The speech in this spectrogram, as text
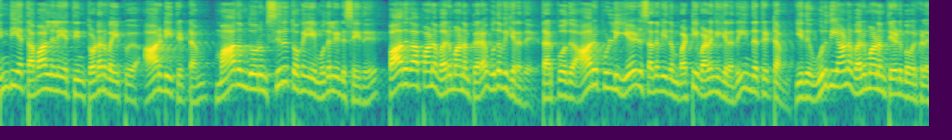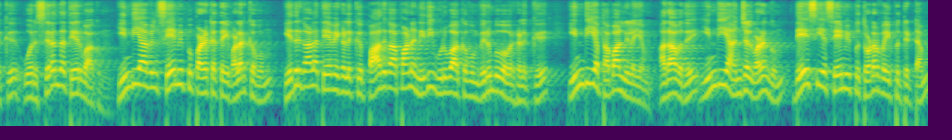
இந்திய தபால் நிலையத்தின் தொடர் வைப்பு ஆர்டி திட்டம் மாதந்தோறும் சிறு தொகையை முதலீடு செய்து பாதுகாப்பான வருமானம் பெற உதவுகிறது. தற்போது ஆறு புள்ளி ஏழு சதவீதம் வட்டி வழங்குகிறது இந்த திட்டம். இது உறுதியான வருமானம் தேடுபவர்களுக்கு ஒரு சிறந்த தேர்வாகும். இந்தியாவில் சேமிப்பு பழக்கத்தை வளர்க்கவும் எதிர்கால தேவைகளுக்கு பாதுகாப்பான நிதி உருவாக்கவும் விரும்புபவர்களுக்கு இந்திய தபால் நிலையம் அதாவது இந்திய அஞ்சல் வழங்கும் தேசிய சேமிப்பு தொடர் வைப்பு திட்டம்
